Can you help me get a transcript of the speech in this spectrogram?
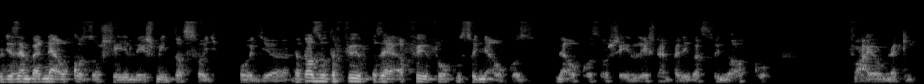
hogy az ember ne okozzon sérülés, mint az, hogy, hogy tehát az volt a fő, az, a fő fókusz, hogy ne, okoz, ne okozzon sérülés, nem pedig az, hogy na akkor fájom neki.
